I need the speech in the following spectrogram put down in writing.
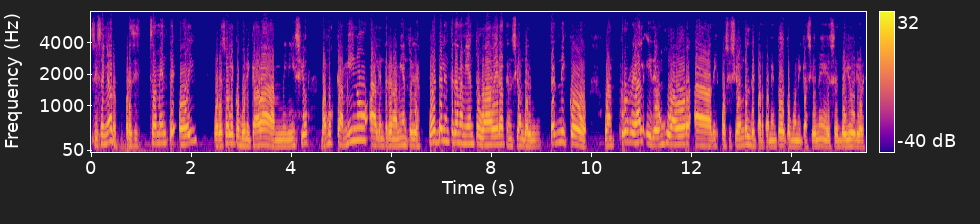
Sí, señor. Precisamente hoy, por eso le comunicaba a mi inicio, vamos camino al entrenamiento y después del entrenamiento va a haber atención del técnico Juan Cruz Real y de un jugador a disposición del Departamento de Comunicaciones de Junior.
